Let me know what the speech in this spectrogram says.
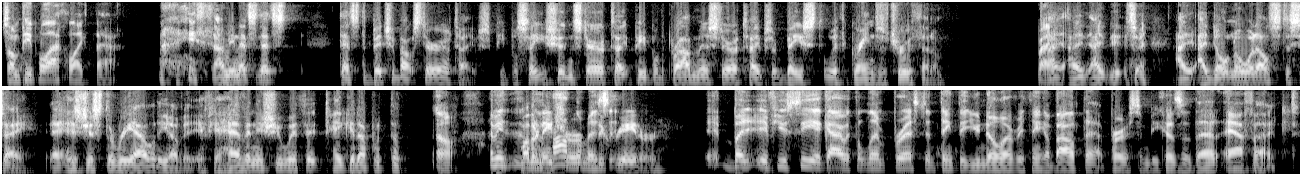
Some people act like that. I mean, that's that's that's the bitch about stereotypes. People say you shouldn't stereotype people. The problem is stereotypes are based with grains of truth in them. Right. I, I, I, it's, I, I don't know what else to say. It's just the reality of it. If you have an issue with it, take it up with the no. I mean Mother the Nature, problem the creator. But if you see a guy with a limp wrist and think that you know everything about that person because of that affect,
